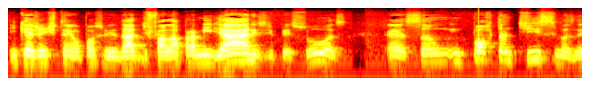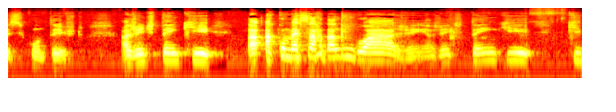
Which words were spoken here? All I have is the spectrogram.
em que a gente tem a oportunidade de falar para milhares de pessoas, é, são importantíssimas nesse contexto. A gente tem que, a, a começar da linguagem, a gente tem que, que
